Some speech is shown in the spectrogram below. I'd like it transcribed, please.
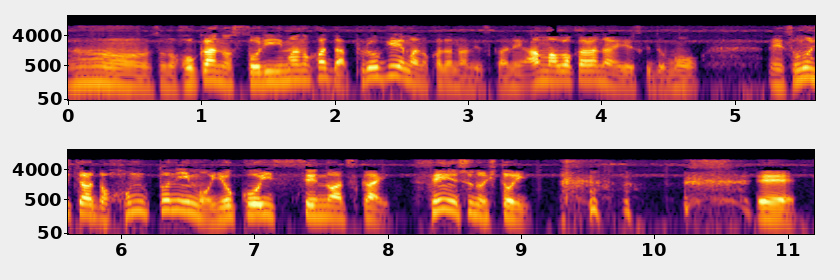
うーん、その他のストリーマーの方、プロゲーマーの方なんですかね。あんまわからないですけども、えその人だと本当にもう横一線の扱い。選手の一人。ええ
